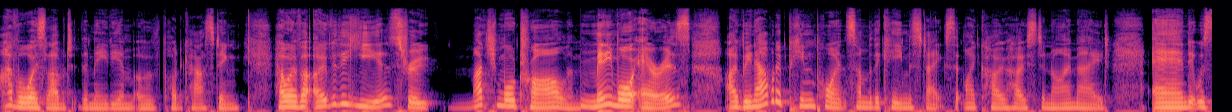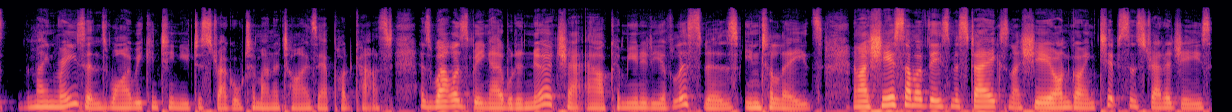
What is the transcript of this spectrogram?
I've always loved the medium of podcasting. However, over the years, through much more trial and many more errors, I've been able to pinpoint some of the key mistakes that my co host and I made. And it was the main reasons why we continue to struggle to monetize our podcast, as well as being able to nurture our community of listeners into leads. And I share some of these mistakes and I share ongoing tips and strategies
